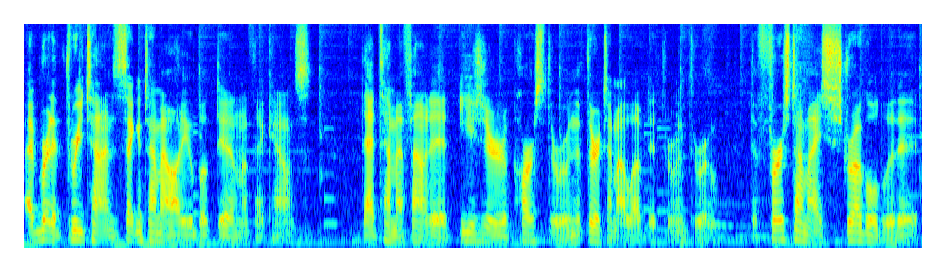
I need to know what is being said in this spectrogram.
I've read it three times. The second time I audiobooked it, I don't know if that counts. That time I found it easier to parse through, and the third time I loved it through and through. The first time I struggled with it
